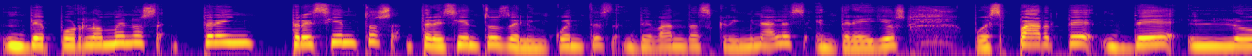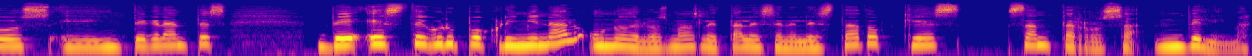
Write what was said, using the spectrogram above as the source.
de por lo menos 300, 300 delincuentes de bandas criminales, entre ellos, pues parte de los eh, integrantes de este grupo criminal, uno de los más letales en el estado, que es Santa Rosa de Lima.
